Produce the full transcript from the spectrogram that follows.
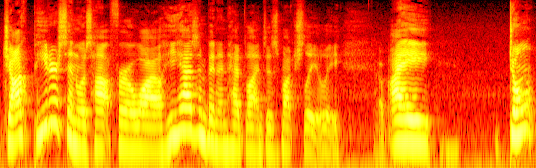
Joc Pederson was hot for a while. He hasn't been in headlines as much lately. I don't.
